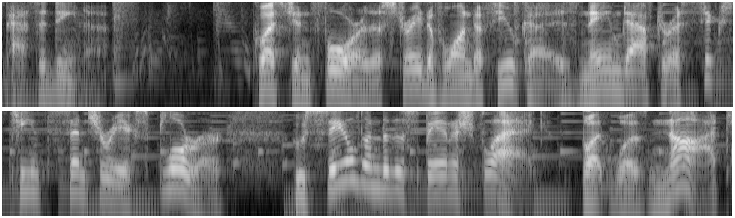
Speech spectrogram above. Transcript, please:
Pasadena? Question 4. The Strait of Juan de Fuca is named after a 16th century explorer who sailed under the Spanish flag, but was not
